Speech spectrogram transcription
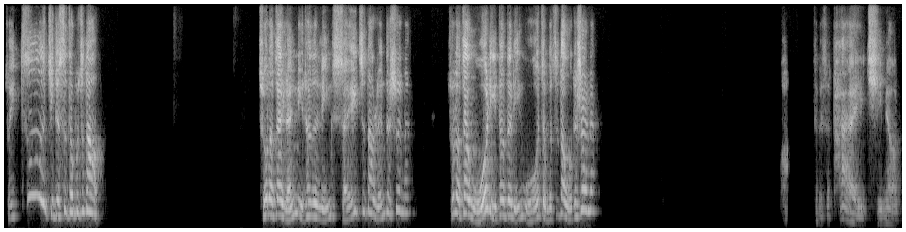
所以自己的事都不知道，除了在人里头的灵，谁知道人的事呢？除了在我里头的灵，我怎么知道我的事呢？啊，这个是太奇妙了。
